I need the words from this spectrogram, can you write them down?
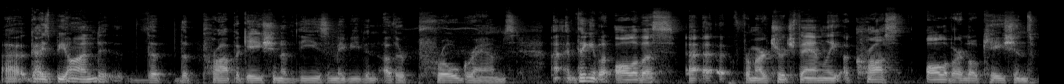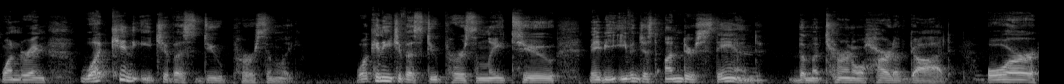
Uh, guys, beyond the the propagation of these and maybe even other programs, I'm thinking about all of us uh, uh, from our church family across all of our locations, wondering what can each of us do personally. What can each of us do personally to maybe even just understand mm-hmm. the maternal heart of God? or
